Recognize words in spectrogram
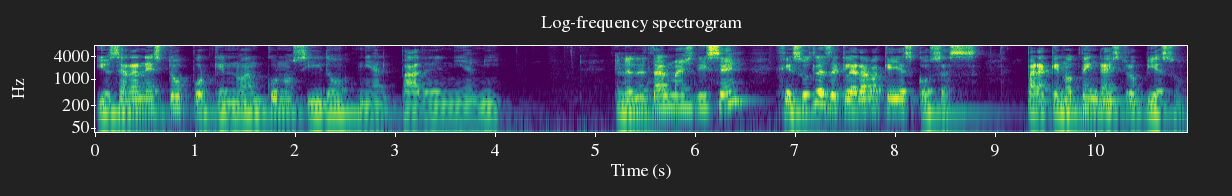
Y os harán esto porque no han conocido ni al Padre ni a mí. En el Talmash dice, Jesús les declaraba aquellas cosas para que no tengáis tropiezo.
